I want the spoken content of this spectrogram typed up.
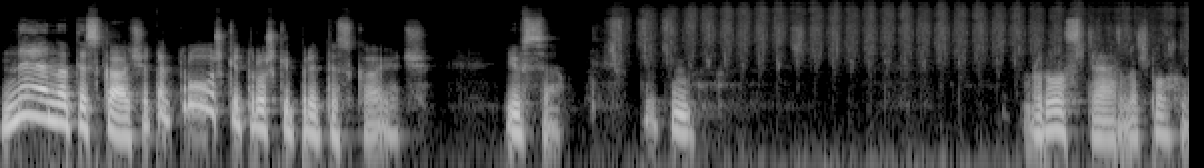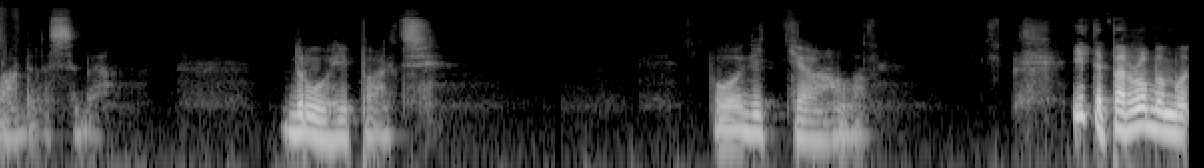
Не натискаючи, так трошки-трошки притискаючи. І все. Потім розтерли, погладили себе. Другі пальці. Повідтягували. І тепер робимо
